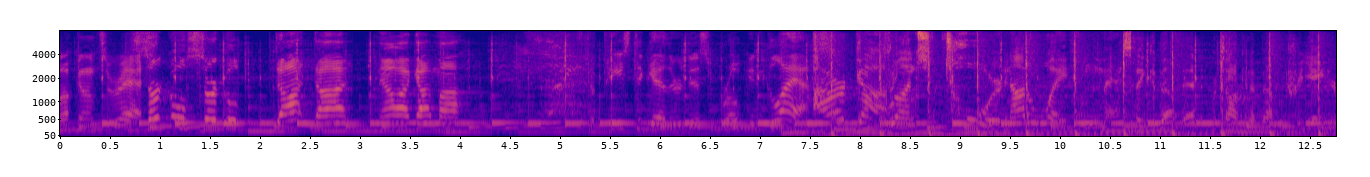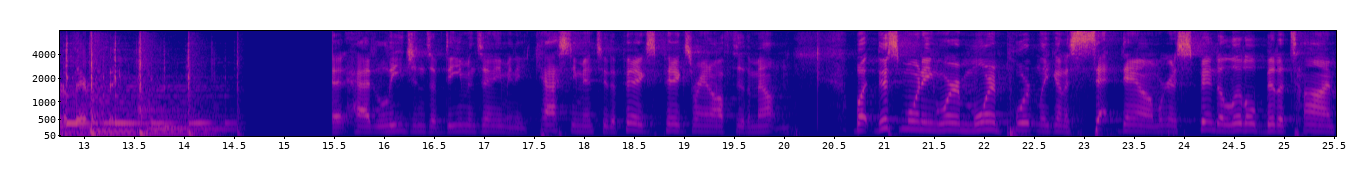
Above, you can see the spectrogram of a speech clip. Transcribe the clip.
Welcome to rest. Circle, circle, dot, dot. Now I got my. To piece together this broken glass. Our God runs toward, not away from the mess. Think about that. We're talking about the creator of everything. That had legions of demons in him, and he cast him into the pigs. Pigs ran off to the mountain. But this morning, we're more importantly going to set down. We're going to spend a little bit of time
